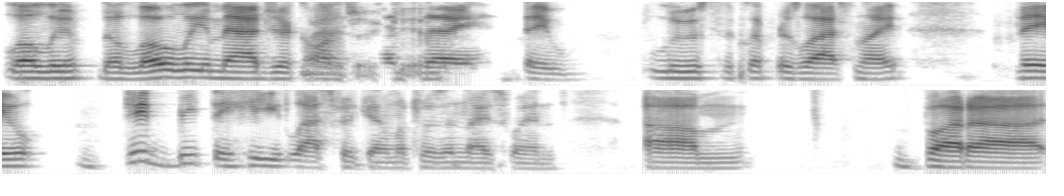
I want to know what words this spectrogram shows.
lowly the lowly Magic, Magic, on yeah. They lose to the Clippers last night. They did beat the Heat last weekend, which was a nice win. Um, but uh,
